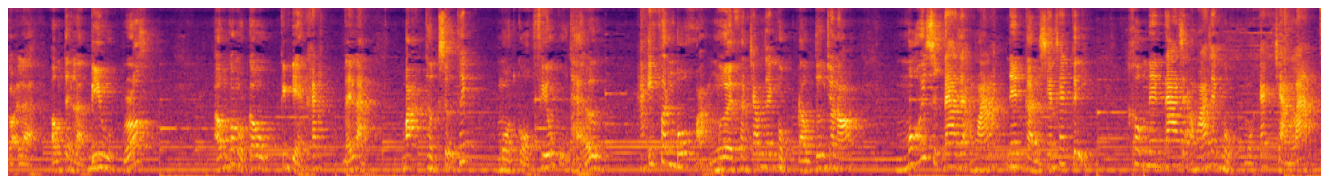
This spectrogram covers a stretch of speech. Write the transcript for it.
gọi là, ông tên là Bill Gross ông có một câu kinh điển khác, đấy là, bạn thực sự thích một cổ phiếu cụ thể ư? Hãy phân bố khoảng 10% danh mục đầu tư cho nó. Mỗi sự đa dạng hóa nên cần xem xét kỹ, không nên đa dạng hóa danh mục một cách tràn lan.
